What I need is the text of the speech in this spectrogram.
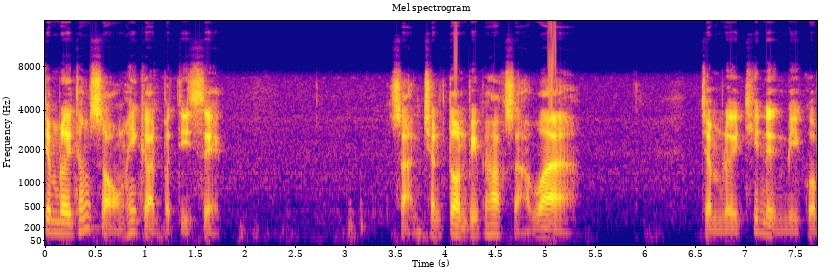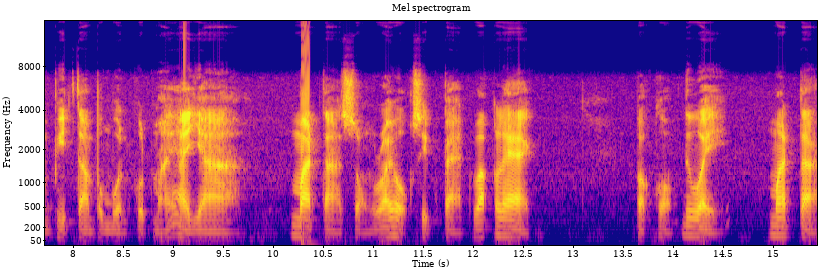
จำเลยทั้งสองให้การปฏิเสธ ศาลชั้นต้นพิพากษาว่า จำเลยที่หนึ่งมีความผิดตามประมวลกฎหมายอาญา มาตรา 268 วรรคแรก ประกอบด้วยมาตรา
